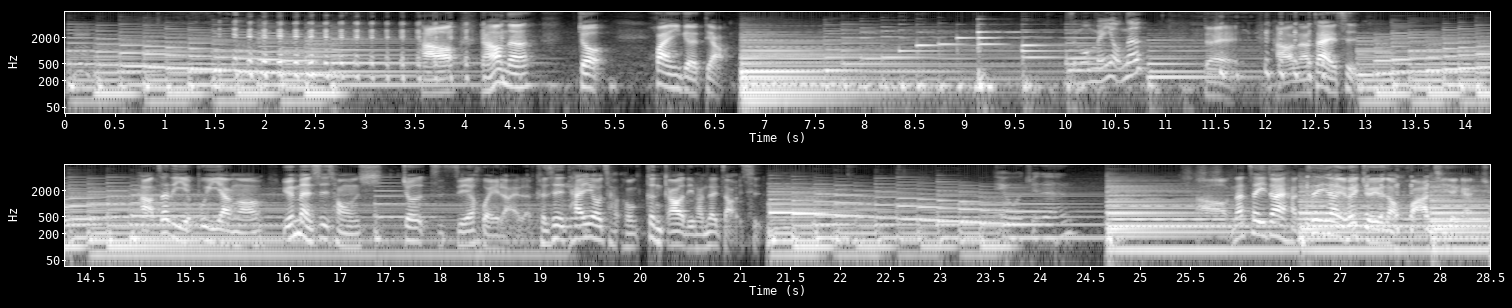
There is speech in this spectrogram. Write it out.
好，然后呢就换一个调，怎么没有呢？对，好，那再一次。好，这里也不一样哦。原本是从就直直接回来了，可是他又从更高的地方再找一次。哎、欸，我觉得。好，那这一段很这一段也会觉得有种滑稽的感觉。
